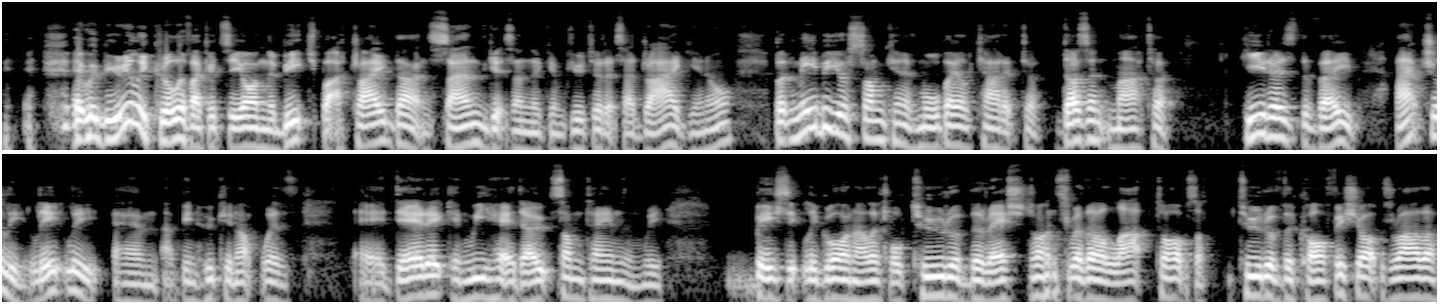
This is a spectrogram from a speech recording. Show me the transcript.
it would be really cool if I could say on the beach, but I tried that and sand gets on the computer, it's a drag, you know. But maybe you're some kind of mobile character, doesn't matter. Here is the vibe. Actually, lately um, I've been hooking up with uh, Derek, and we head out sometimes, and we basically go on a little tour of the restaurants with our laptops, a tour of the coffee shops rather,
